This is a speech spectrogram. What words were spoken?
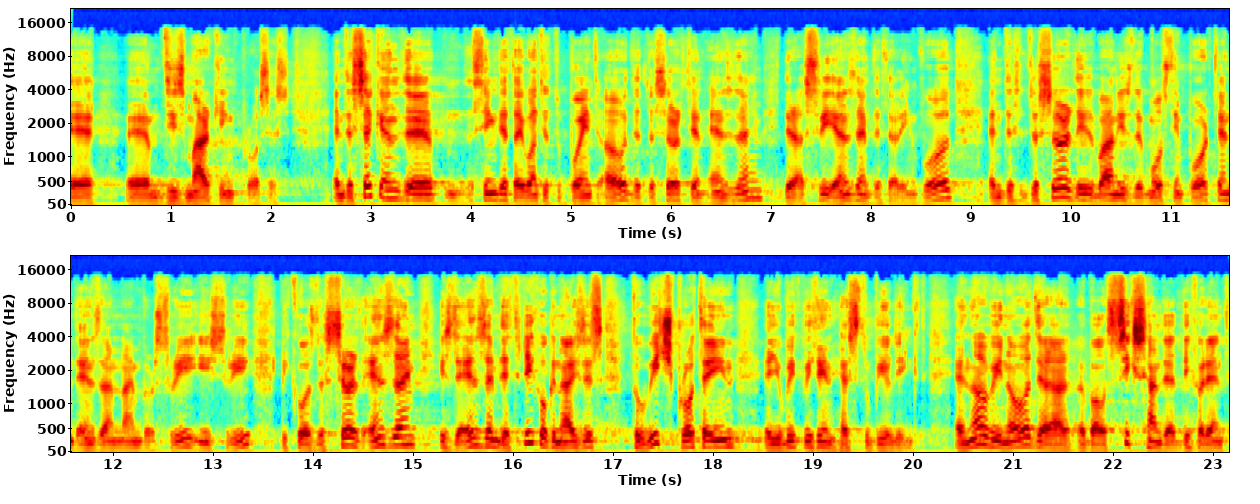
uh, um, this marking process. And the second uh, thing that I wanted to point out that a certain enzyme, there are three enzymes that are involved, and the, the third is, one is the most important, enzyme number three, E3, because the third enzyme is the enzyme that recognizes to which protein a ubiquitin has to be linked. And now we know there are about 600 different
